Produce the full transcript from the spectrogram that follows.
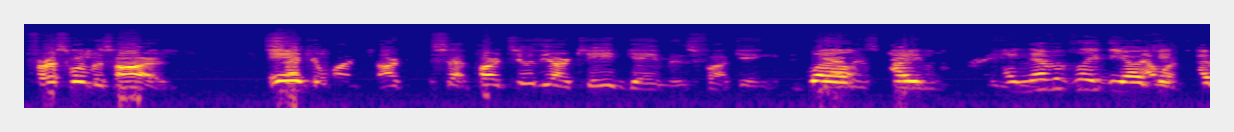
First one was hard. Second one, our, part two of the arcade game is fucking. well. I. I never played the arcade. I,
